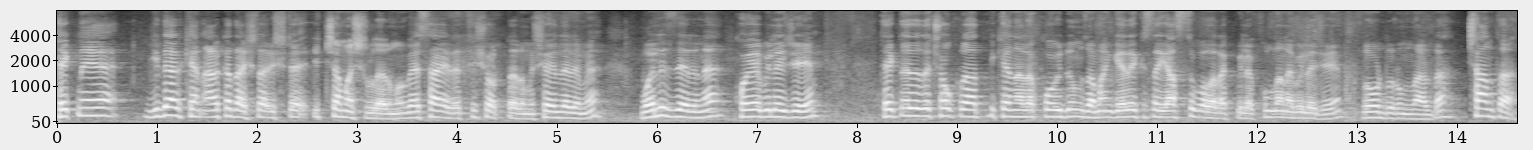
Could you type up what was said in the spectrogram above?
Tekneye giderken arkadaşlar işte iç çamaşırlarımı vesaire tişörtlerimi şeylerimi valizlerine koyabileceğim teknede de çok rahat bir kenara koyduğum zaman gerekirse yastık olarak bile kullanabileceğim zor durumlarda. Çanta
